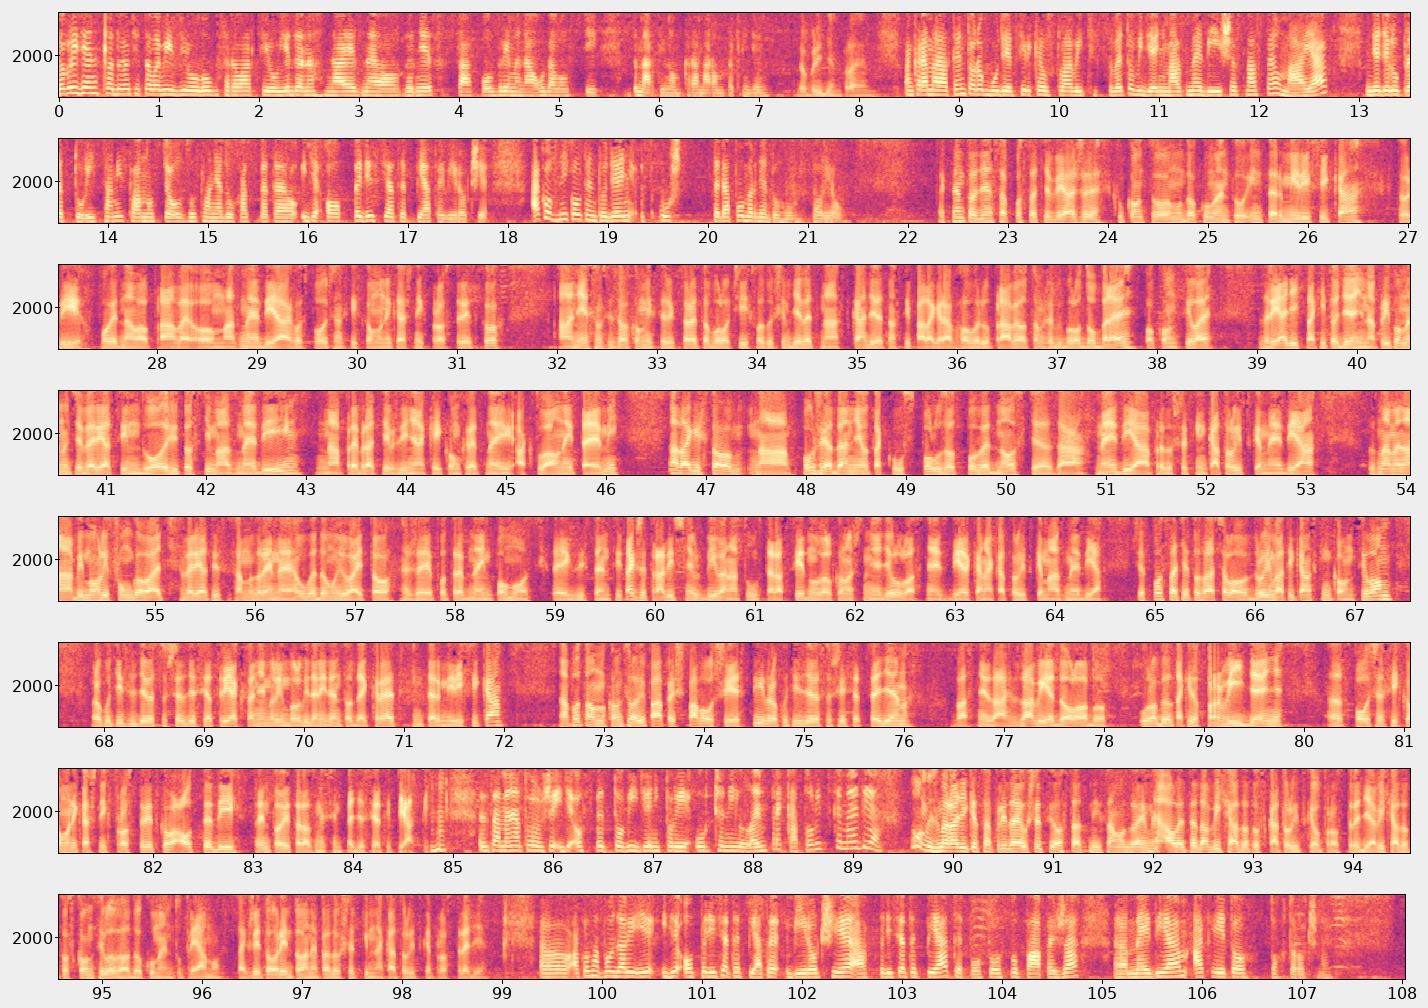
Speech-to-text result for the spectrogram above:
Dobrý deň, sledujete televíziu Lux, reláciu 1 na 1. Dnes sa pozrieme na udalosti s Martinom Kramarom. Pekný deň. Dobrý deň, prajem. Pán Kramara, tento rok bude církev slaviť Svetový deň mass médií 16. mája. V nedelu pred Turícami, slavnosťou zoslania Ducha Svetého, ide o 55. výročie. Ako vznikol tento deň s už teda pomerne dlhou históriou? Tak tento deň sa v podstate viaže ku koncilovému dokumentu Inter Mirifica, ktorý pojednával práve o mass médiách, o spoločenských komunikačných prostriedkoch. A nie som si celkom istý, že ktoré to bolo číslo, tuším 19. 19. paragraf hovoril práve o tom, že by bolo dobré po koncile zriadiť takýto deň na pripomenutie veriacim dôležitosti mass médií, na prebratie vždy nejakej konkrétnej aktuálnej témy. A takisto na požiadanie o takú spolu zodpovednosť za médiá, predovšetkým katolické médiá, to znamená, aby mohli fungovať, veriaci sú samozrejme uvedomujú aj to, že je potrebné im pomôcť k tej existencii. Takže tradične už býva na tú teraz 7. veľkonočnú nedelu vlastne aj zbierka na katolické mass media. Čiže v podstate to začalo druhým vatikánskym koncilom. V roku 1963, ak sa nemýlim, bol vydaný tento dekret Inter Mirifica. No a potom koncilový pápež Pavol VI v roku 1967 vlastne zaviedol, alebo urobil takýto prvý deň spoločenských komunikačných prostriedkov a odtedy tento je teraz, myslím, 55. Mhm. Znamená to, že ide o svetový deň, ktorý je určený len pre katolické médiá? No, my sme radi, keď sa pridajú všetci ostatní, samozrejme, ale teda vychádza to z katolického prostredia, vychádza to z koncilového dokumentu priamo. Takže je to orientované predovšetkým na katolické prostredie. Uh, ako sme povedali, ide o 55. výročie a 55. posolstvo pápeža uh, médiám. Aké je to tohto ročné?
